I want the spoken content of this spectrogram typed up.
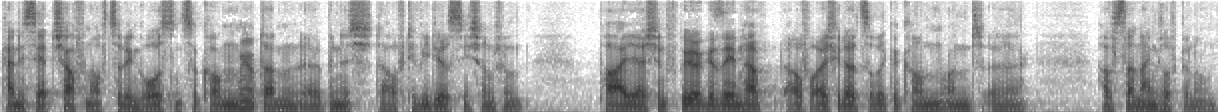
kann ich es jetzt schaffen, auch zu den Großen zu kommen. Ja. Und dann äh, bin ich da auf die Videos, die ich schon, schon ein paar Jährchen früher gesehen habe, auf euch wieder zurückgekommen und äh, habe es dann in Angriff genommen.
